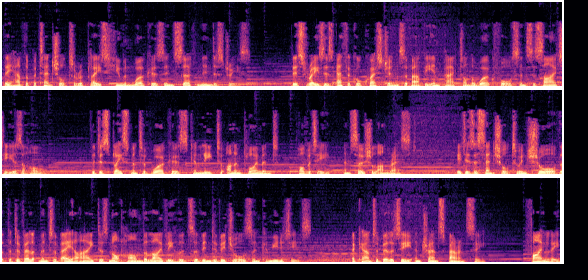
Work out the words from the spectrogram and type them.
they have the potential to replace human workers in certain industries. This raises ethical questions about the impact on the workforce and society as a whole. The displacement of workers can lead to unemployment, poverty, and social unrest. It is essential to ensure that the development of AI does not harm the livelihoods of individuals and communities. Accountability and transparency. Finally,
